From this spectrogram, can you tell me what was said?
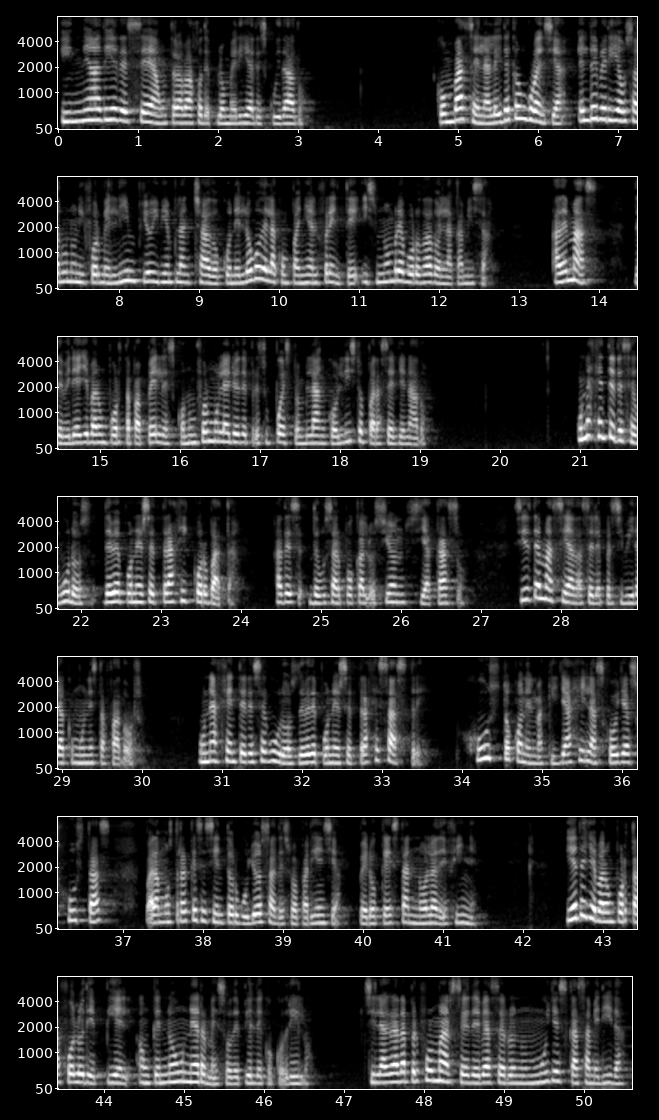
y nadie desea un trabajo de plomería descuidado. Con base en la ley de congruencia, él debería usar un uniforme limpio y bien planchado con el logo de la compañía al frente y su nombre bordado en la camisa. Además, debería llevar un portapapeles con un formulario de presupuesto en blanco listo para ser llenado. Un agente de seguros debe ponerse traje y corbata. Ha de, usar poca loción, si acaso, si es demasiada, se le percibirá como un estafador. Un agente de seguros debe de ponerse traje sastre, justo con el maquillaje y las joyas justas para mostrar que se siente orgullosa de su apariencia, pero que ésta no la define. Y ha de llevar un portafolio de piel, aunque no un Hermes o de piel de cocodrilo. Si le agrada perfumarse, debe hacerlo en muy escasa medida.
